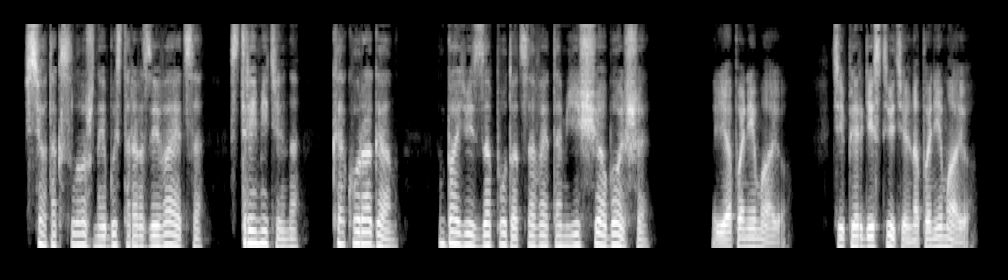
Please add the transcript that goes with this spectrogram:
Все так сложно и быстро развивается, стремительно, как ураган. Боюсь запутаться в этом еще больше. Я понимаю. Теперь действительно понимаю.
